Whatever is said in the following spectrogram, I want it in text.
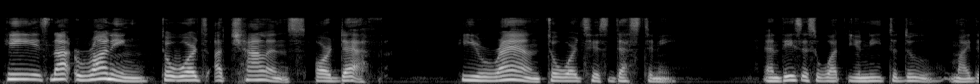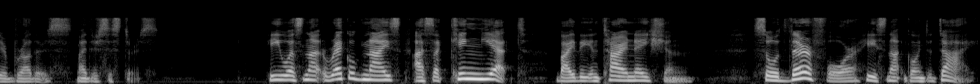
He is not running towards a challenge or death he ran towards his destiny. And this is what you need to do, my dear brothers, my dear sisters. He was not recognized as a king yet by the entire nation. So therefore, he is not going to die.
